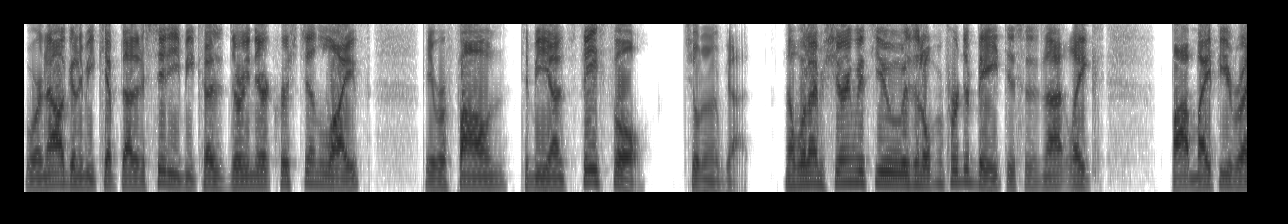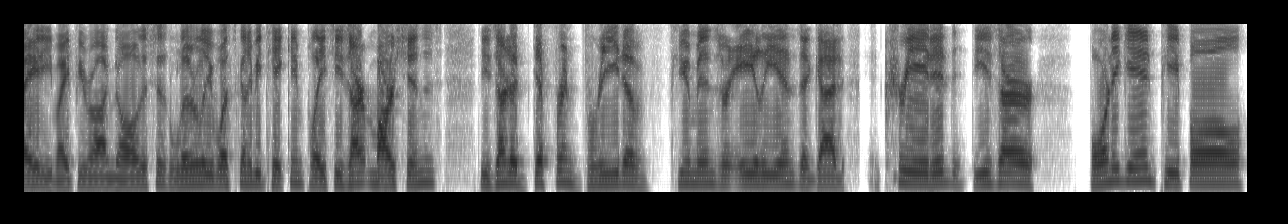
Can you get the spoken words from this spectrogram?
who are now going to be kept out of the city because during their Christian life they were found to be unfaithful children of God. Now, what I'm sharing with you isn't open for debate. This is not like Bob might be right, he might be wrong. No, this is literally what's going to be taking place. These aren't Martians, these aren't a different breed of humans or aliens that God created. These are born again people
